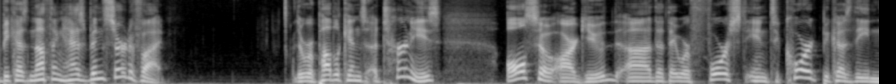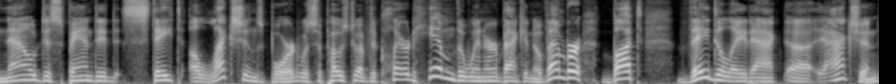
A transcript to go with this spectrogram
because nothing has been certified. The Republicans' attorneys also argued uh, that they were forced into court because the now disbanded State Elections Board was supposed to have declared him the winner back in November, but they delayed act, uh, action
